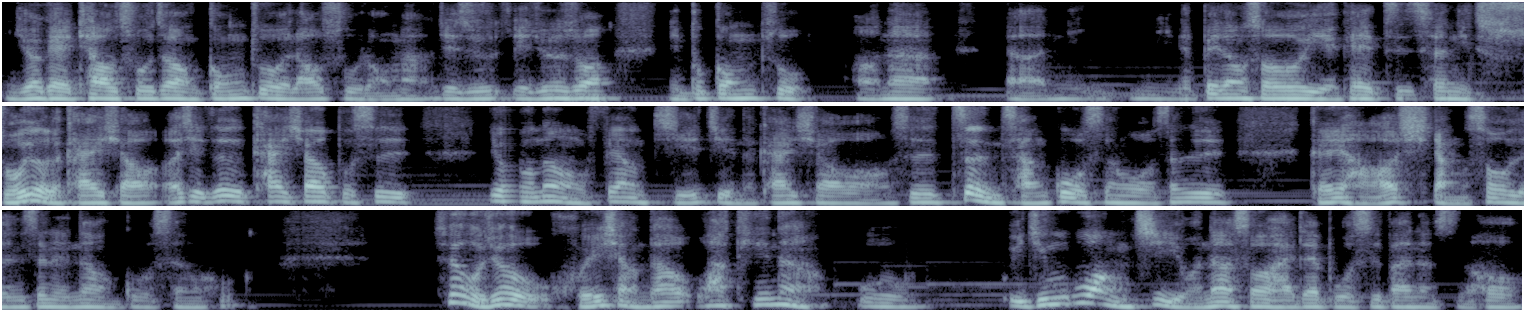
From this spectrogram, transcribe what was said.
你就可以跳出这种工作的老鼠笼嘛，也就也就是说，你不工作哦，那。呃，你你的被动收入也可以支撑你所有的开销，而且这个开销不是用那种非常节俭的开销哦，是正常过生活，甚至可以好好享受人生的那种过生活。所以我就回想到，哇，天哪，我已经忘记我那时候还在博士班的时候，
